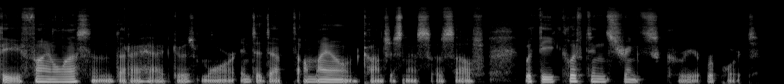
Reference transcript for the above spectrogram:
The final lesson that I had goes more into depth on my own consciousness of self with the Clifton Strengths Career Report.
